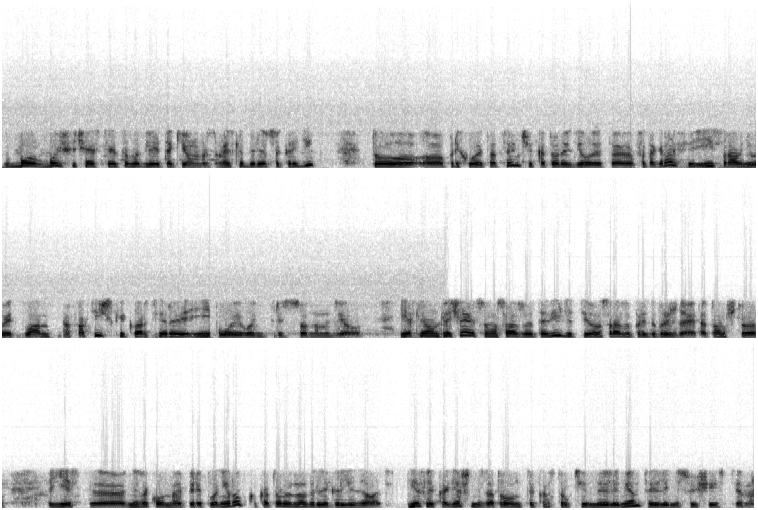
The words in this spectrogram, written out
В большей части это выглядит таким образом. Если берется кредит, то э, приходит оценщик, который делает э, фотографии и сравнивает план фактической квартиры и по его инвестиционному делу. Если он отличается, он сразу это видит, и он сразу предупреждает о том, что есть э, незаконная перепланировка, которую надо легализовать. Если, конечно, не затронуты конструктивные элементы или несущие стены.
